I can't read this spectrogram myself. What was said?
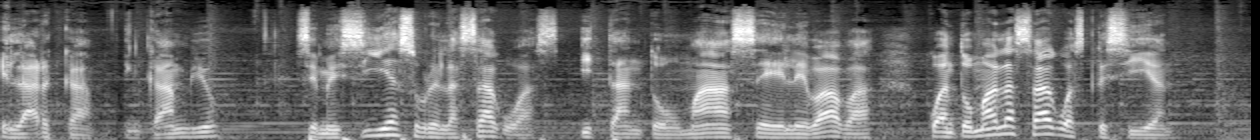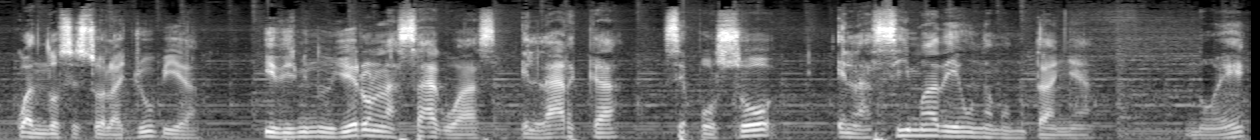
El arca, en cambio, se mecía sobre las aguas, y tanto más se elevaba, cuanto más las aguas crecían. Cuando cesó la lluvia y disminuyeron las aguas, el arca se posó en la cima de una montaña. Noé,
